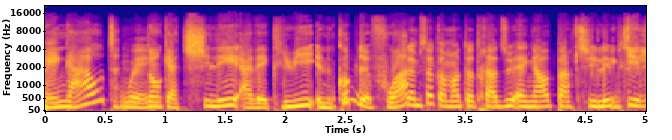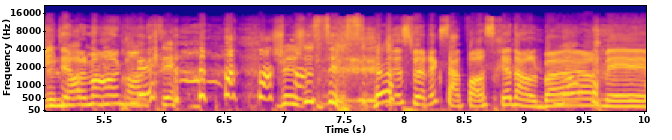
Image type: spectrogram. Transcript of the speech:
hang out, Oui. donc à chiller avec lui une couple de fois. J'aime ça comment tu as traduit hangout par Chili. puis Qui est littéralement anglais. Je vais juste dire ça. J'espérais que ça passerait dans le beurre, mais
